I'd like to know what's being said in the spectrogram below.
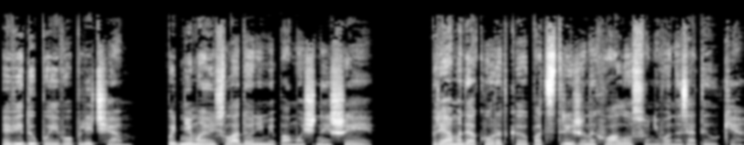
Веду по его плечам, поднимаюсь ладонями по мощной шее, прямо до коротко подстриженных волос у него на затылке.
